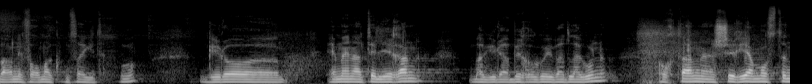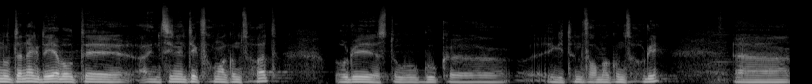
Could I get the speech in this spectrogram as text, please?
barne formakuntza egiten dugu. Gero uh, hemen atelieran, bagira berrogoi bat lagun. Hortan uh, serria mozten dutenek deia baute aintzinetik formakuntza bat. Hori ez dugu guk uh, egiten formakuntza hori. Uh,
